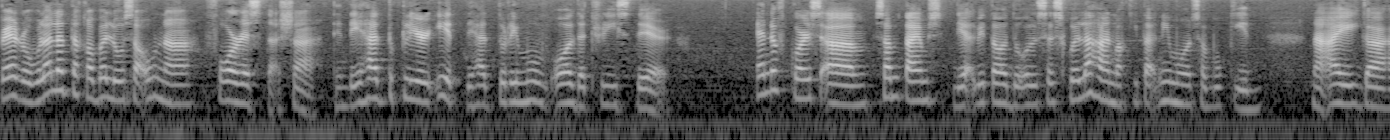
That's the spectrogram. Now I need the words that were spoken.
Pero wala lang ta kabalo sa una, forest na siya. Then they had to clear it. They had to remove all the trees there. And of course, um, sometimes, di bitaw dool sa eskwelahan, makita nimo sa bukid na ay ga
